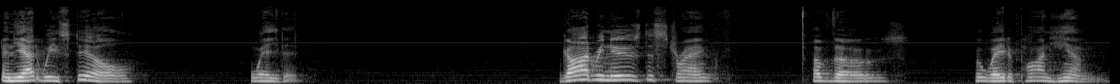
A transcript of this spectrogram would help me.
And yet we still waited. God renews the strength of those who wait upon Him.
